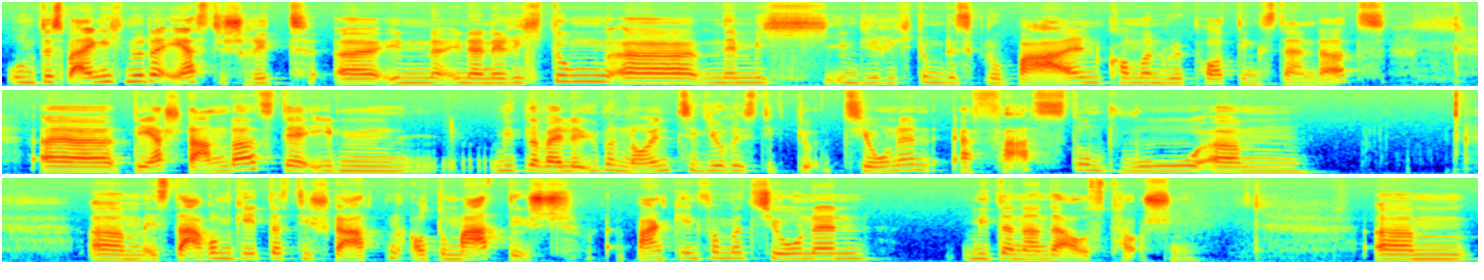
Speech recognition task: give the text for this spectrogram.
Und das war eigentlich nur der erste Schritt äh, in, in eine Richtung, äh, nämlich in die Richtung des globalen Common Reporting Standards. Äh, der Standard, der eben mittlerweile über 90 Jurisdiktionen erfasst und wo ähm, ähm, es darum geht, dass die Staaten automatisch Bankinformationen miteinander austauschen. Ähm,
